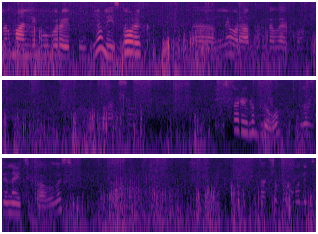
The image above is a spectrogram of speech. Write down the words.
нормальний говорити. Я не історик, е, не оратор далеко. Так що історію люблю, завжди нею цікавилась. Так що приходиться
